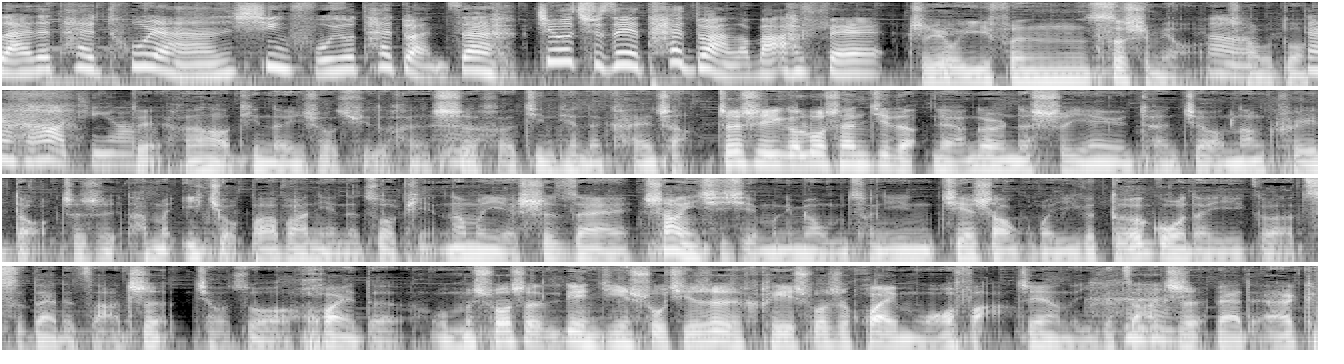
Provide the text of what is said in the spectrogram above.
来的太突然，幸福又太短暂。这首曲子也太短了吧，阿飞？只有一分四十秒，差不多。但是很好听啊，对，很好听的一首曲子，很适合今天的开场。这是一个洛杉矶的两个人的实验乐团，叫 n o n c r e d o 这是他们一九八八年的作品。那么也是在上一期节目里面，我们曾经介绍过一个德国的一个磁带的杂志，叫做《坏的》，我们说是炼金术，其实可以说是坏魔法这样的一个杂志，《Bad Alchemy》。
